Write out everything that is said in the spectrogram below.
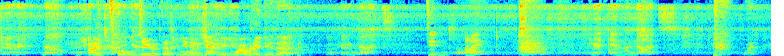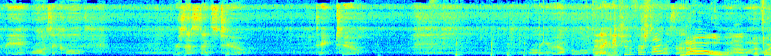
get me. No? I told you that you didn't get me. Why would I do that? Okay. You're nuts. Didn't I? Hit in the nuts with the, what was it called? Resistance 2. Take 2. I'll aim it up a little Did I get you the first time? How's that? No. Oh. That's why.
